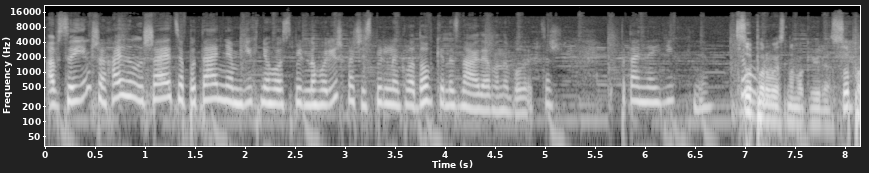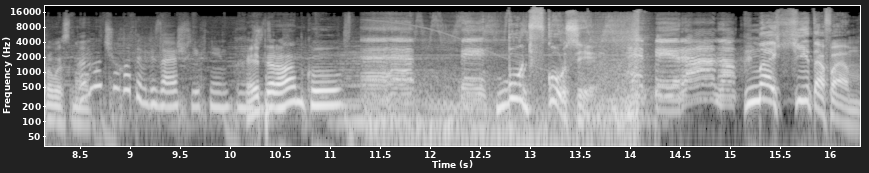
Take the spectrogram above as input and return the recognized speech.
а все інше хай залишається питанням їхнього спільного ліжка чи спільної кладовки. Не знаю, де вони були. Це ж питання їхнє. Чого? Супер висновок, Юля, супер Ну чого ти влізаєш в їхнє інтимне Хеппі ранок! Будь в курсі на Hit FM.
